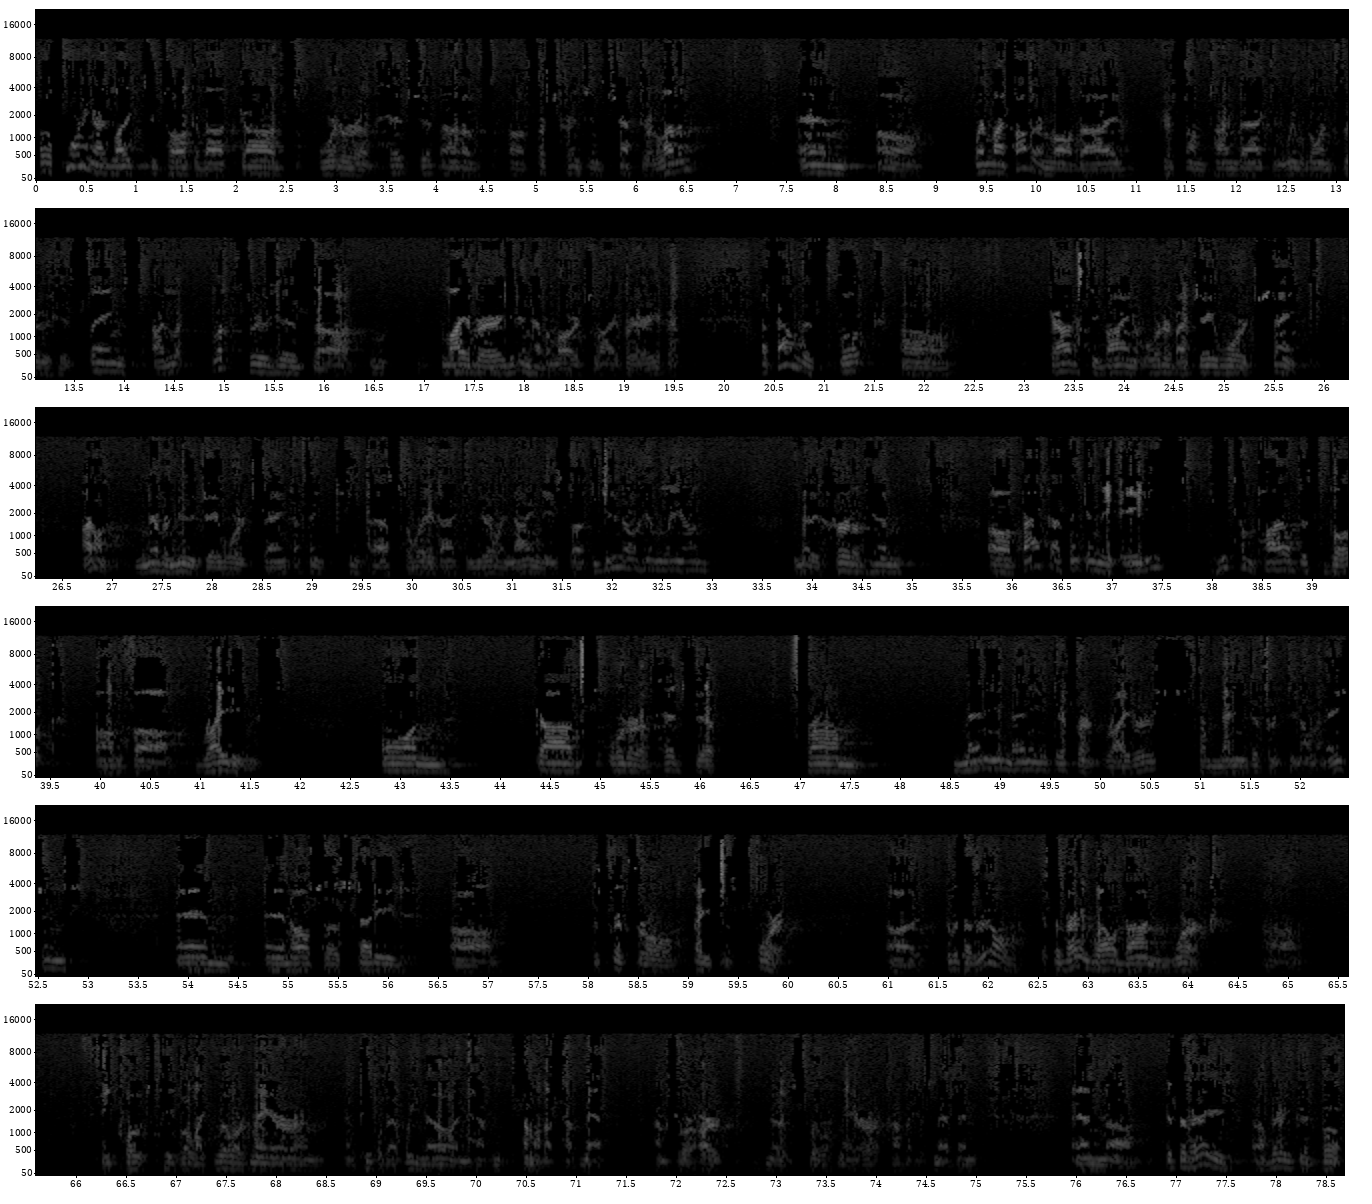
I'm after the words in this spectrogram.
Well, this morning I'd like to talk about God's order of headship out of uh, 1 Corinthians chapter 11. And uh, when my father-in-law died here some time back and we were going through his things, I look, looked through his uh, library. He didn't have a large library, but I found this book, uh, God's Divine Order by J. Ward Shank. I don't never knew J. Ward Shank. I think he passed away back in the early 90s. Uh, did you know him, Leon? You may have heard of him. Uh, back, I think, in the 80s, he compiled this book of uh, writings on God's order of headship from many, many different writers from many different denominations and, and also studied uh, the scriptural basis for it. Uh, it was a real, it's a very well done work. Uh, he quotes people like Willard Mayer and, and people that we know and have, some of us have met. I'm sure Art knows Willard Mayer or probably has met him. And uh, it's a very, a very good book.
